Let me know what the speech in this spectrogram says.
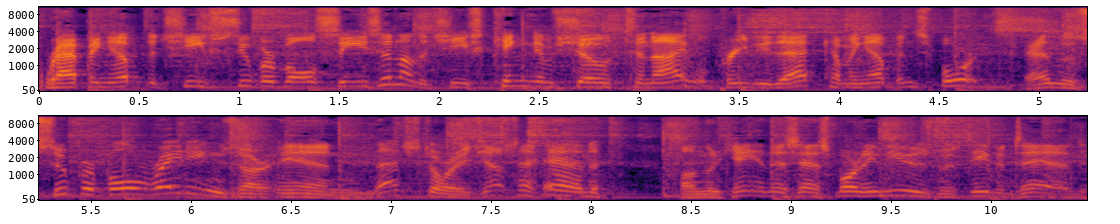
Wrapping up the Chiefs Super Bowl season on the Chiefs Kingdom Show tonight. We'll preview that coming up in sports. And the Super Bowl ratings are in. That story just ahead on the KNSS Morning News with Steve and Ted.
